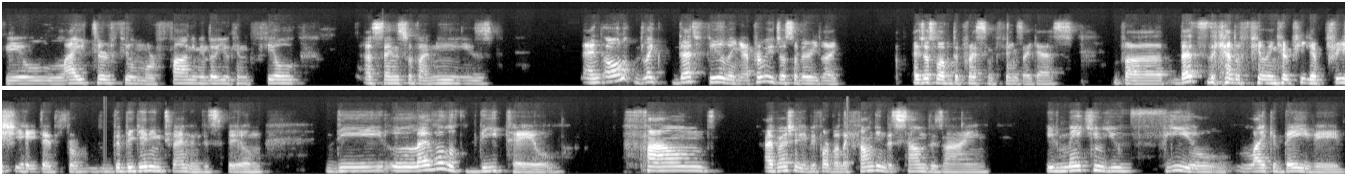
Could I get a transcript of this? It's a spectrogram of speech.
feel lighter, feel more fun, even though you can feel a sense of unease. And all like that feeling, I probably just a very like I just love depressing things, I guess. But that's the kind of feeling I really appreciated from the beginning to end in this film. The level of detail found, I've mentioned it before, but like found in the sound design, it making you feel like David,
